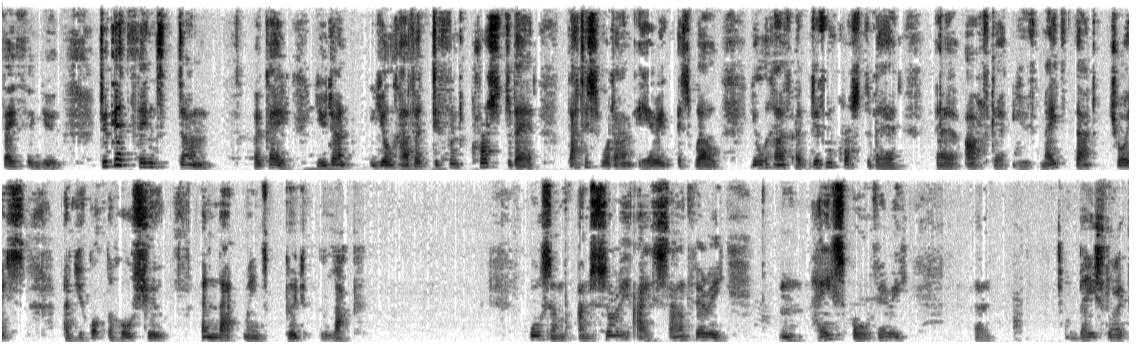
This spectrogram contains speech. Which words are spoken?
faith in you to get things done. Okay, you don't, you'll have a different cross to bear. That is what I'm hearing as well. You'll have a different cross to bear uh, after you've made that choice and you've got the horseshoe and that means good luck. Awesome. I'm sorry I sound very mm, or very uh, bass like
